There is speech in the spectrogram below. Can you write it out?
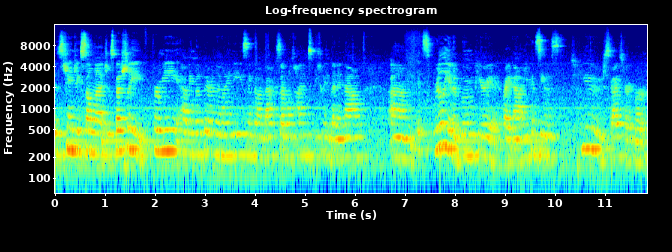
is changing so much, especially for me, having lived there in the 90s and gone back several times between then and now. Um, it's really in a boom period right now. You can see this huge skyscraper.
